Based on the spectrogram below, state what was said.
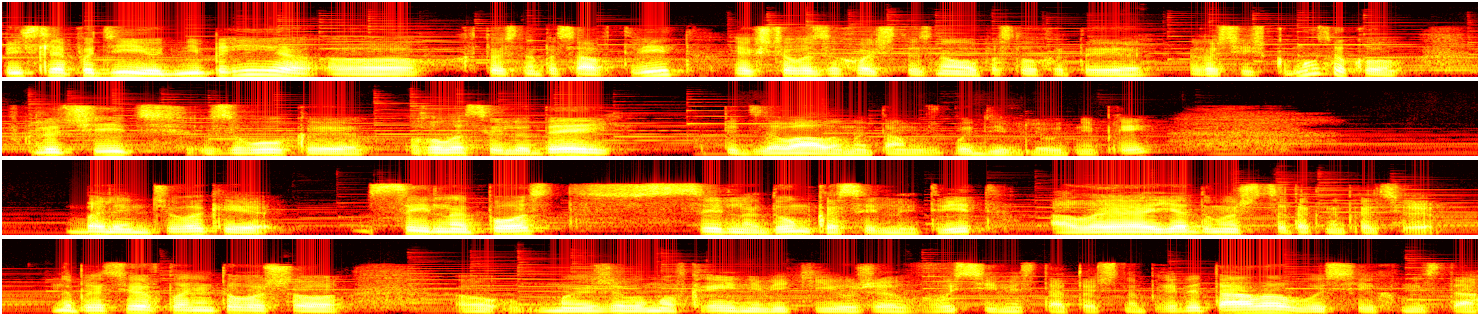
Після подій у Дніпрі е, хтось написав твіт. Якщо ви захочете знову послухати російську музику, включіть звуки, голоси людей під завалами там в будівлі у Дніпрі. Блін, чуваки, сильний пост, сильна думка, сильний твіт, але я думаю, що це так не працює. Не працює в плані того, що ми живемо в країні, в якій вже в усі міста точно прилітало, в усіх містах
